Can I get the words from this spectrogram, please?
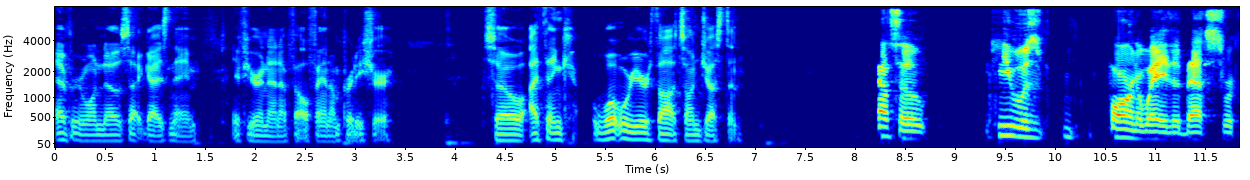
Everyone knows that guy's name if you're an NFL fan, I'm pretty sure. So I think what were your thoughts on Justin? Yeah, so he was far and away the best rookie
